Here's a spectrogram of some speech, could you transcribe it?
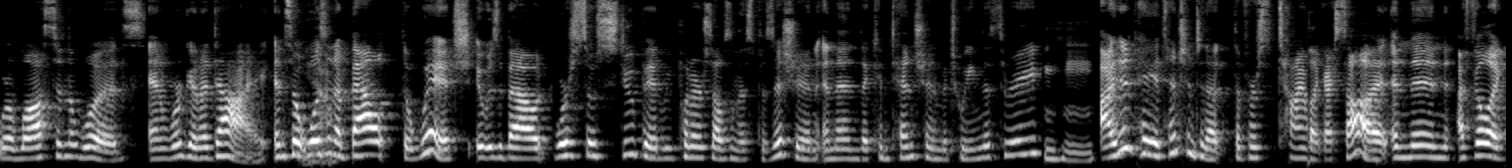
we're lost in the woods and we're gonna die. And so it Yeah. wasn't about the witch, it was about we're so stupid, we put ourselves in this position, and then the contention between the three. hmm I didn't pay attention to that the first time like I saw it, and then I feel like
